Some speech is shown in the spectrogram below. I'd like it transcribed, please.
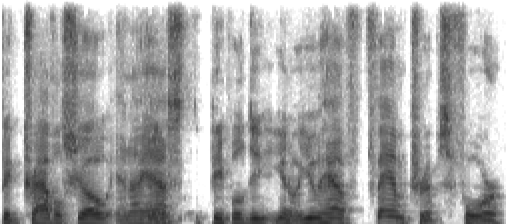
big travel show, and I yeah. asked people, "Do you know you have fam trips for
